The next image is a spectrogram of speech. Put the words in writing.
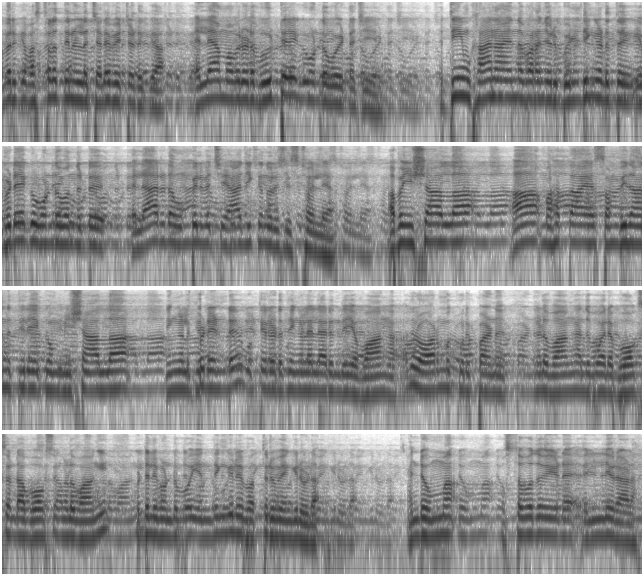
അവർക്ക് വസ്ത്രത്തിനുള്ള ചെലവേറ്റെടുക്കുക എല്ലാം അവരുടെ വീട്ടിലേക്ക് കൊണ്ടുപോയിട്ട് ചെയ്യും എത്തീം ഖാന എന്ന് പറഞ്ഞൊരു ബിൽഡിംഗ് എടുത്ത് ഇവിടേക്ക് കൊണ്ടുവന്നിട്ട് എല്ലാവരുടെ മുമ്പിൽ വെച്ച് യാചിക്കുന്ന ഒരു സിസ്റ്റം അല്ല. അപ്പൊ ഇൻഷാല്ല ആ മഹത്തായ സംവിധാനത്തിലേക്കും ഇൻഷാല്ല നിങ്ങൾക്ക് ഇവിടെ ഉണ്ട്. കുട്ടികളെടുത്ത് നിങ്ങൾ എല്ലാവരും എന്ത് ചെയ്യുക? വാങ്ങുക. അതൊരു ഓർമ്മക്കുറിപ്പാണ്. നിങ്ങൾ വാങ്ങുക. അതുപോലെ ബോക്സ് ഉണ്ട്. ആ ബോക്സ് നിങ്ങൾ വാങ്ങി കുട്ടികൾ കൊണ്ടുപോയി എന്തെങ്കിലും പത്ത് രൂപയെങ്കിലും ഇടാം എന്റെ ഉമ്മ ഉസ്തവതയുടെ വലിയൊരാളാണ്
